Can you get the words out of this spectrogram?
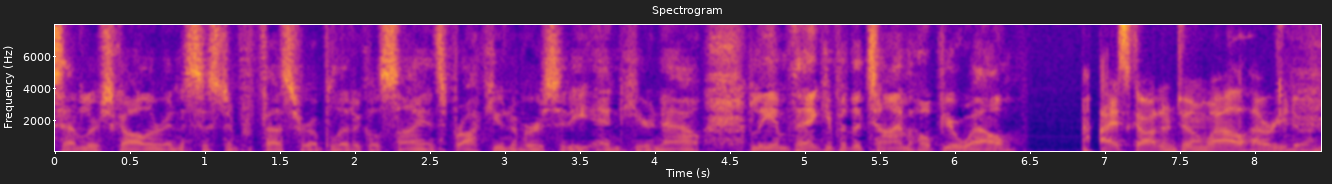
settler scholar and assistant professor of political science, Brock University, and here now. Liam, thank you for the time. Hope you're well. Hi, Scott. I'm doing well. How are you doing?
